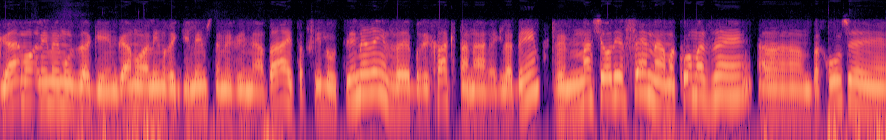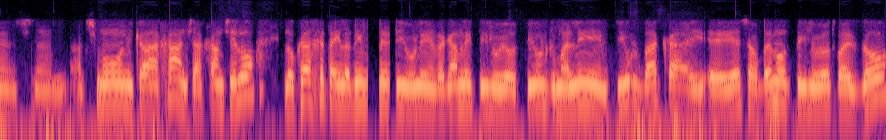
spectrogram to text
גם אוהלים ממוזגים, גם אוהלים רגילים שאתם מביאים מהבית, אפילו צימרים ובריכה קטנה לילדים. ומה שעוד יפה, מהמקום הזה, הבחור ש... שעל שמו נקרא החאן, שהחאן שלו, לוקח את הילדים לטיולים וגם לפעילויות, טיול גמלים, טיול בקאי, אה, יש הרבה מאוד פעילויות באזור.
